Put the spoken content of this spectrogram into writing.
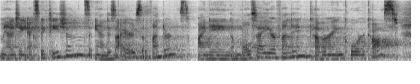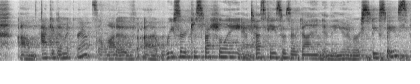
managing expectations and desires of funders, finding multi-year funding covering core cost, um, academic grants, a lot of uh, research especially and test cases are done in the university space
